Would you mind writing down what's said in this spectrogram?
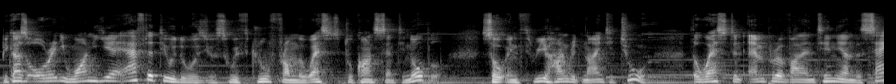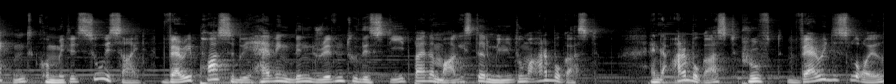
Because already one year after Theodosius withdrew from the west to Constantinople, so in 392, the Western Emperor Valentinian II committed suicide, very possibly having been driven to this deed by the Magister Militum Arbogast. And Arbogast proved very disloyal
